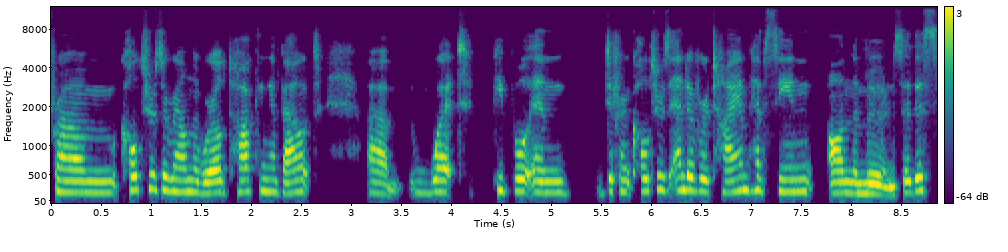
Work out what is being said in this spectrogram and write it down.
from cultures around the world talking about um, what people in different cultures and over time have seen on the moon. So this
